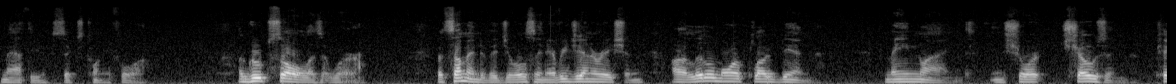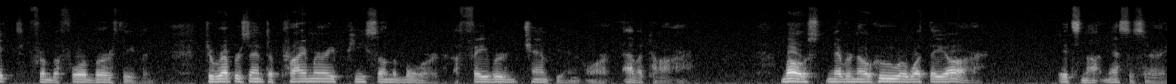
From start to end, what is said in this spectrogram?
Matthew 6:24. A group soul as it were. But some individuals in every generation are a little more plugged in, mainlined, in short, chosen, picked from before birth even, to represent a primary piece on the board, a favored champion or avatar. Most never know who or what they are. It's not necessary.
